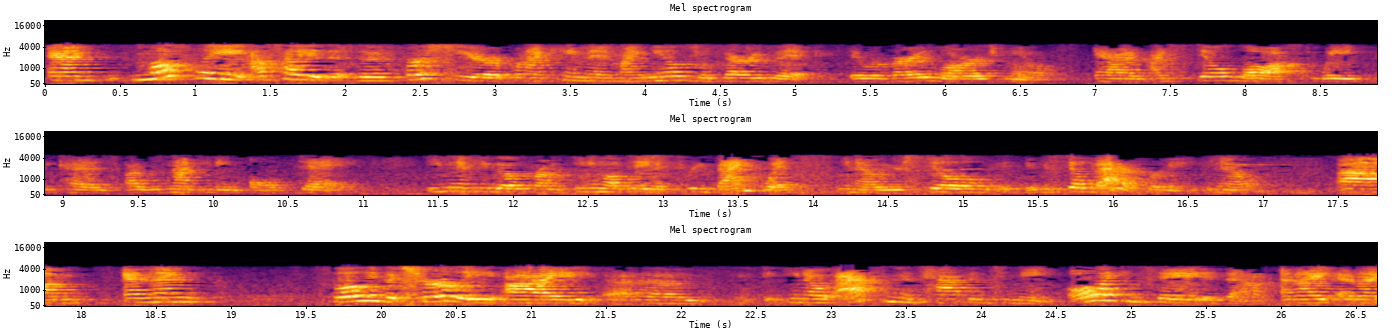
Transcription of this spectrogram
and mostly, I'll tell you, that the first year when I came in, my meals were very big. They were very large meals. And I still lost weight because I was not eating all day. Even if you go from eating all day to three banquets, you know, you're still, it, was still better for me, you know. Um, and then slowly but surely, I, uh, you know, accidents happen to me. All I can say is that, and I, and I,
